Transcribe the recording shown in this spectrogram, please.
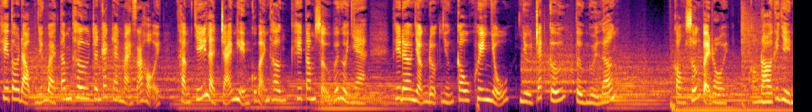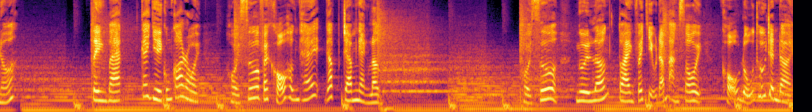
khi tôi đọc những bài tâm thư trên các trang mạng xã hội, thậm chí là trải nghiệm của bản thân khi tâm sự với người nhà, thì đều nhận được những câu khuyên nhủ như trách cứ từ người lớn. Còn sướng vậy rồi, còn đòi cái gì nữa? Tiền bạc, cái gì cũng có rồi, hồi xưa phải khổ hơn thế gấp trăm ngàn lần. Hồi xưa, người lớn toàn phải chịu đám ăn xôi, khổ đủ thứ trên đời.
